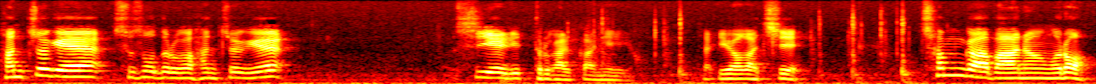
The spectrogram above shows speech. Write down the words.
한쪽에 수소 들어가 한쪽에 CL이 들어갈 거 아니에요. 자, 이와 같이 첨가 반응으로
